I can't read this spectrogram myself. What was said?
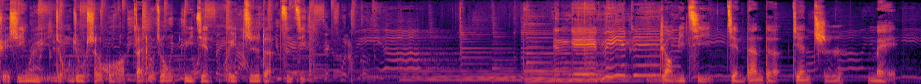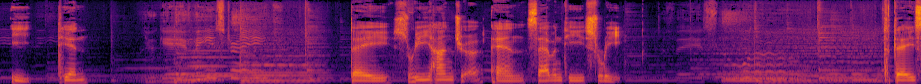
学习英语融入生活，在途中遇见未知的自己。让我们一起简单的坚持每一天。Day three hundred and seventy-three. Today's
